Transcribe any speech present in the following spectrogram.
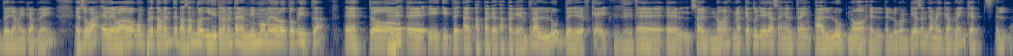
de Jamaica Plain. Eso va elevado completamente, pasando literalmente en el mismo medio de la autopista. Esto, eh, y, y hasta que hasta que entra el loop de JFK. Eh, el, no, es, no es que tú llegas en el tren al loop, no, el, el loop empieza en Jamaica Plain, que es el,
